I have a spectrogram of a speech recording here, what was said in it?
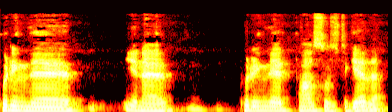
putting their you know putting their parcels together?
